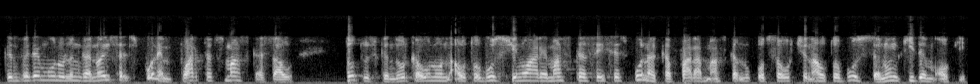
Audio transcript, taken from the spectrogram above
când vedem unul lângă noi să-l spunem, poartă-ți mască sau totuși când urcă unul în autobuz și nu are mască să-i se spună că fără mască nu pot să urci în autobuz, să nu închidem ochii.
